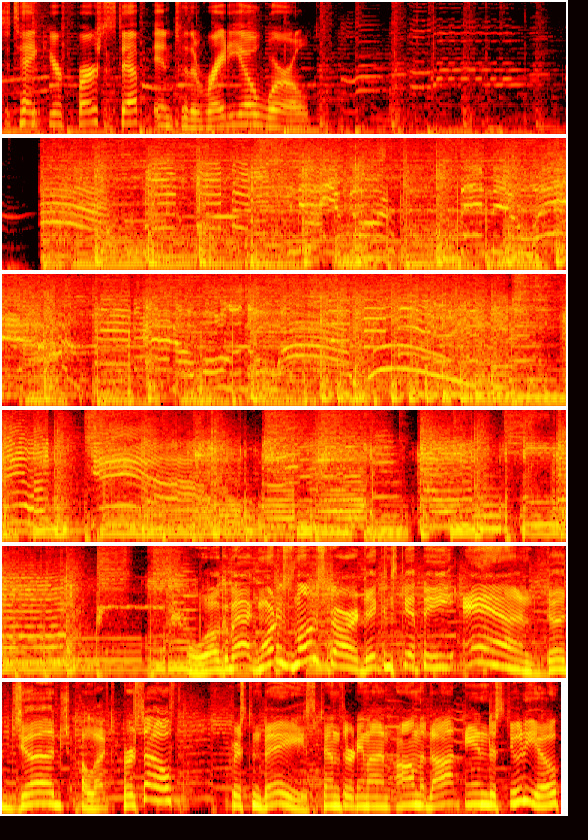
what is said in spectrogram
to take your first step into the radio world. Welcome back. Mornings Lone Star, Dick and Skippy, and the judge elect herself, Kristin Bays, 1039 on the dot in the studio.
